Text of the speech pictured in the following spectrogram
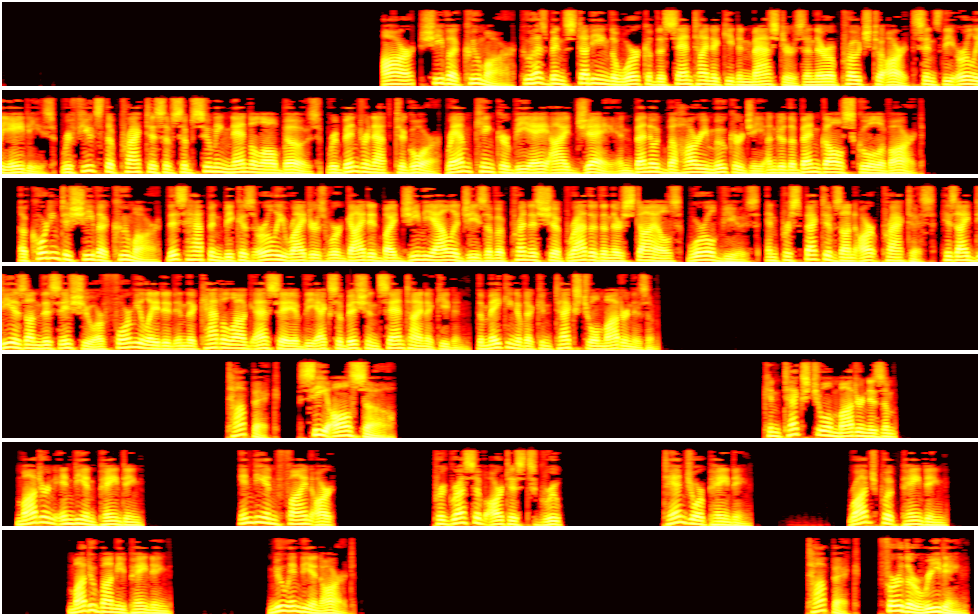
R. Shiva Kumar, who has been studying the work of the Santiniketan masters and their approach to art since the early 80s, refutes the practice of subsuming Nandalal Bose, Rabindranath Tagore, Ram Kinkar Baij and Binod Bihari Mukherjee under the Bengal school of art. According to Shiva Kumar, this happened because early writers were guided by genealogies of apprenticeship rather than their styles, worldviews, and perspectives on art practice. His ideas on this issue are formulated in the catalogue essay of the exhibition Santiniketan, The Making of a Contextual Modernism. See also Contextual modernism Modern Indian painting Indian fine art Progressive artists group Tanjore painting Rajput painting Madhubani painting New Indian art Further reading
